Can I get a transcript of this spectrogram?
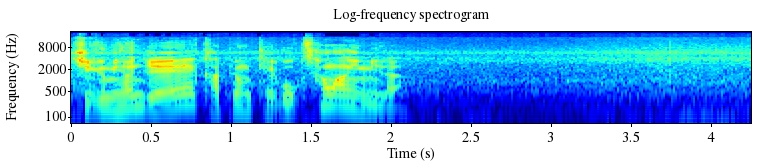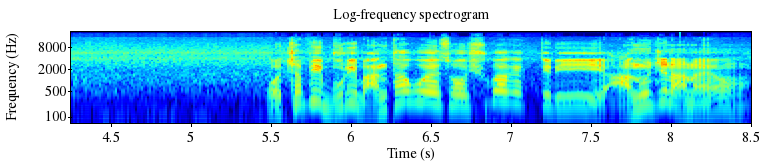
지금 현재 가평 계곡 상황입니다. 어차피 물이 많다고 해서 휴가객들이 안 오진 않아요.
